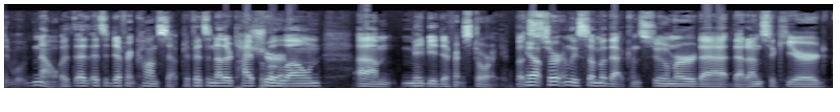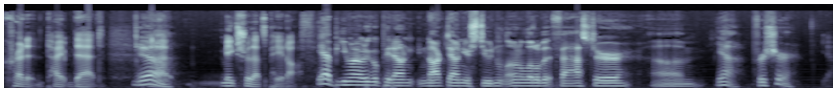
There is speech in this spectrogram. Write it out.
No, it's a different concept. If it's another type Sure. of a loan, um, maybe a different story. But Yep. certainly some of that consumer debt, that unsecured credit type debt, Yeah. uh, make sure that's paid off. yeah, but you might want to go pay down, knock down your student loan a little bit faster. Um, yeah, for sure. Yeah.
